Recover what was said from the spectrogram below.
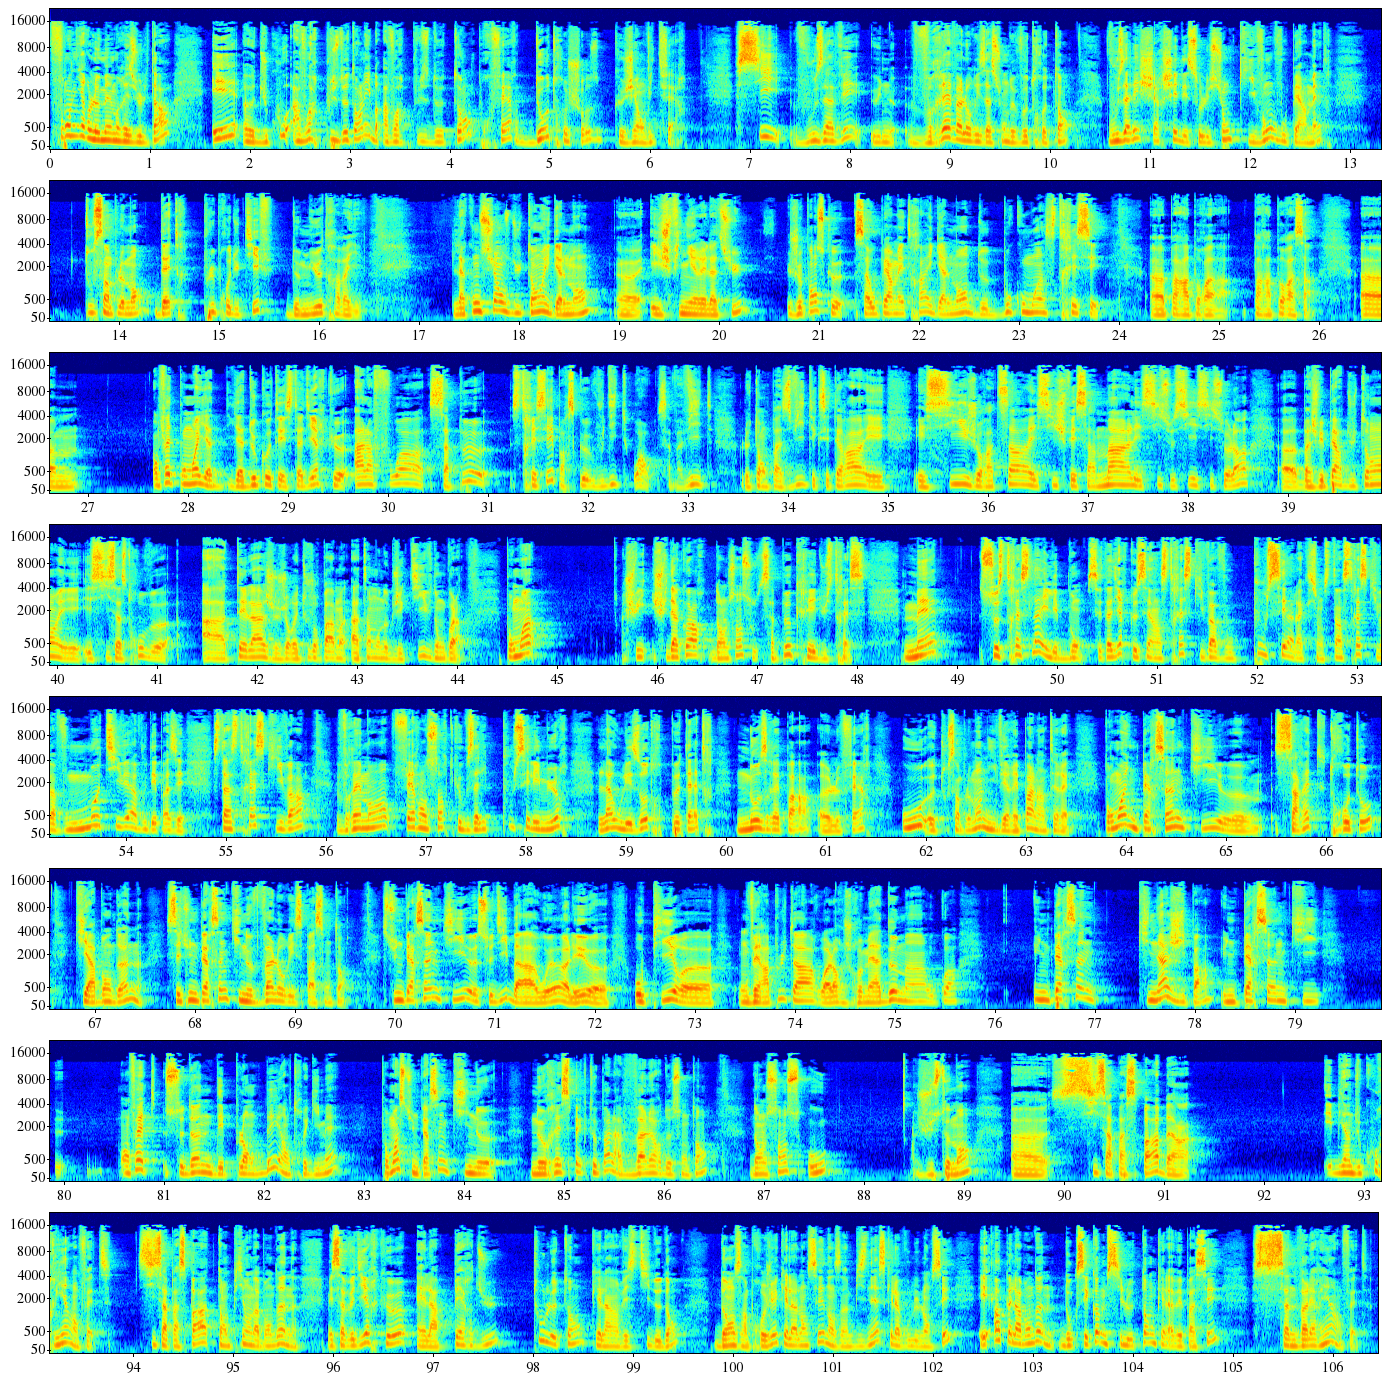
fournir le même résultat et euh, du coup avoir plus de temps libre, avoir plus de temps pour faire d'autres choses que j'ai envie de faire. Si vous avez une vraie valorisation de votre temps, vous allez chercher des solutions qui vont vous permettre tout simplement d'être plus productif, de mieux travailler. La conscience du temps également, euh, et je finirai là-dessus, je pense que ça vous permettra également de beaucoup moins stresser euh, par, rapport à, par rapport à ça en fait, pour moi, il y a, deux côtés. C'est-à-dire que à la fois, ça peut stresser parce que vous dites, waouh, ça va vite, le temps passe vite, etc. Et, si je rate ça, et si je fais ça mal, et si ceci, et si cela, euh, bah, je vais perdre du temps. Et, si ça se trouve, à tel âge, j'aurai toujours pas atteint mon objectif. Donc voilà. Pour moi, je suis, je suis d'accord dans le sens où ça peut créer du stress. Mais ce stress-là, il est bon. C'est-à-dire que c'est un stress qui va vous pousser à l'action. C'est un stress qui va vous motiver à vous dépasser. C'est un stress qui va vraiment faire en sorte que vous allez pousser les murs là où les autres peut-être n'oseraient pas euh, le faire ou euh, tout simplement n'y verraient pas l'intérêt. Pour moi, une personne qui euh, s'arrête trop tôt, qui abandonne, c'est une personne qui ne valorise pas son temps. C'est une personne qui se dit bah ouais, allez, au pire, on verra plus tard, ou alors je remets à demain, ou quoi. Une personne qui n'agit pas, une personne qui, euh, en fait, se donne des plans B, entre guillemets, pour moi, c'est une personne qui ne, ne respecte pas la valeur de son temps, dans le sens où, justement, euh, si ça passe pas, ben, eh bien, du coup, rien, en fait. Si ça passe pas, tant pis, on abandonne. Mais ça veut dire qu'elle a perdu tout le temps qu'elle a investi dedans, dans un projet qu'elle a lancé, dans un business qu'elle a voulu lancer, et hop, elle abandonne. Donc c'est comme si le temps qu'elle avait passé, ça ne valait rien en fait.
